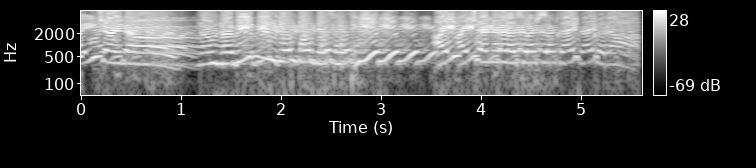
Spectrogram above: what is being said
आई चॅनल. नवनवीन व्हिडिओ पाहण्यासाठी आई चॅनलला सबस्क्राईब करा.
